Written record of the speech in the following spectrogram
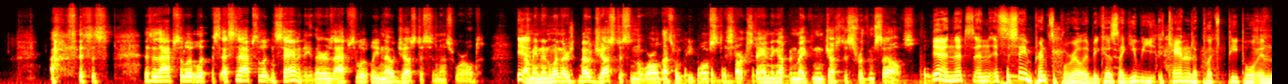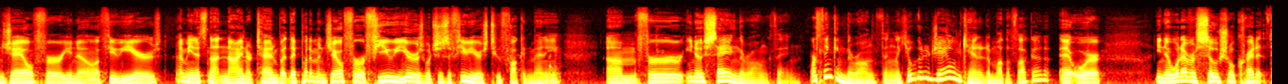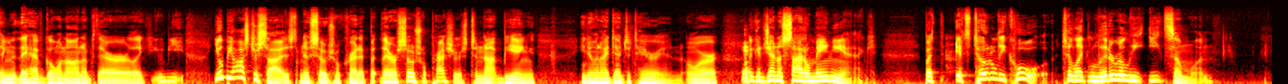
this is this is absolute this is absolute insanity there is absolutely no justice in this world Yeah. I mean, and when there's no justice in the world, that's when people st- start standing up and making justice for themselves. Yeah, and that's and it's the same principle really because like you Canada puts people in jail for, you know, a few years. I mean, it's not 9 or 10, but they put them in jail for a few years, which is a few years too fucking many. Um, for you know saying the wrong thing or thinking the wrong thing, like you'll go to jail in Canada, motherfucker, Eh, or you know whatever social credit thing that they have going on up there, or like you, you- you'll be ostracized. No social credit, but there are social pressures to not being you know, an identitarian or like a genocidal maniac. But it's totally cool to like literally eat someone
